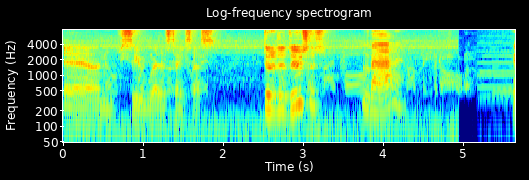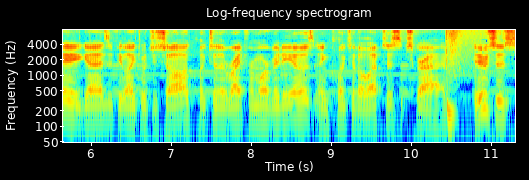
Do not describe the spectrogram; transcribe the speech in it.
and see where this takes us. Deuces. Bye. Hey guys, if you liked what you saw, click to the right for more videos and click to the left to subscribe. Deuces!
